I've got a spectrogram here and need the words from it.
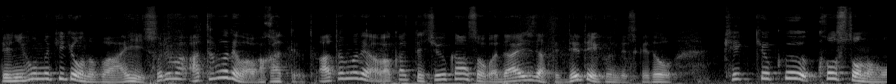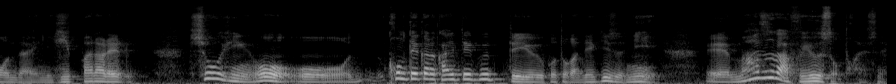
で日本の企業の場合それは頭では分かってると。頭では分かって中間層が大事だって出ていくんですけど結局コストの問題に引っ張られる。商品を根底から変えていくっていうことができずに、えー、まずは富裕層とかですね、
